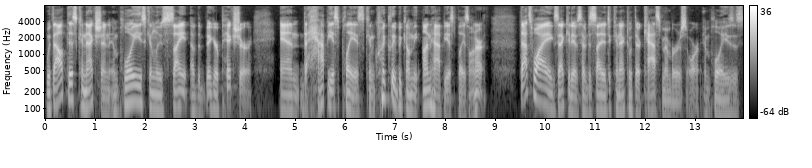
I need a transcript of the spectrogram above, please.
Without this connection, employees can lose sight of the bigger picture, and the happiest place can quickly become the unhappiest place on earth. That's why executives have decided to connect with their cast members or employees, as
